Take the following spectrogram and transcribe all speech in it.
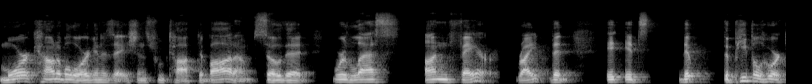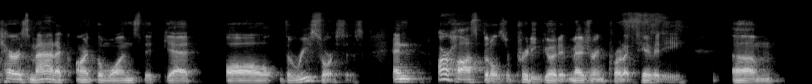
more accountable organizations from top to bottom so that we're less unfair, right? That it, it's that the people who are charismatic aren't the ones that get all the resources. And our hospitals are pretty good at measuring productivity. Um,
